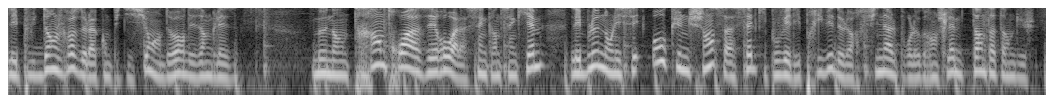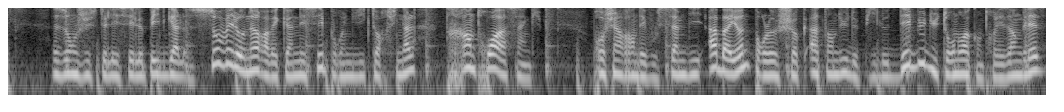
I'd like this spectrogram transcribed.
les plus dangereuses de la compétition en dehors des Anglaises. Menant 33 à 0 à la 55e, les Bleus n'ont laissé aucune chance à celles qui pouvaient les priver de leur finale pour le Grand Chelem tant attendu. Elles ont juste laissé le Pays de Galles sauver l'honneur avec un essai pour une victoire finale 33 à 5. Prochain rendez-vous samedi à Bayonne pour le choc attendu depuis le début du tournoi contre les Anglaises,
